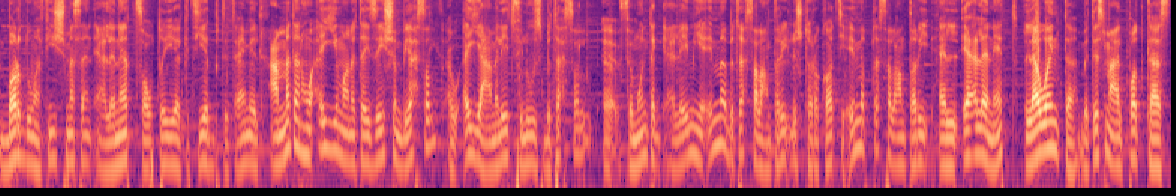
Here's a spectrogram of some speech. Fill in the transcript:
برضو ما فيش مثلا إعلانات صوتية كتير بتتعمل. عامة هو أي monetization بيحصل أو أي عملية فلوس بتحصل في منتج إعلامي يا إما بتحصل عن طريق الاشتراكات يا إما بتحصل عن طريق الإعلانات. لو أنت بتسمع البودكاست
